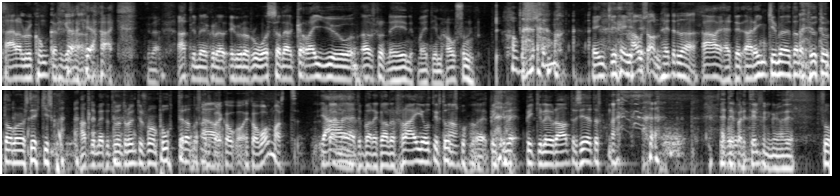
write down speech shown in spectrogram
Það er alveg kongar sem gera það. Já, ég meina, allir með einhverja, einhverja rosalega græju og alls konar, nei, nei, mæti ég með hásunin engin engin House on, heitir það. Já, þetta er, það er engin með þetta 20 dólar stykki sko. Allir með eitthvað 200 undir svona púttir þarna, þetta sko. er bara eitthvað, eitthvað Walmart Já, dæmi. þetta er bara eitthvað alveg hræjótýrt út sko. Byggile, byggilegur aldrei séð þetta sko. Þetta er bara í tilfinningunni á þér. Svo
